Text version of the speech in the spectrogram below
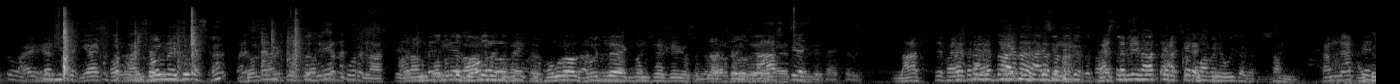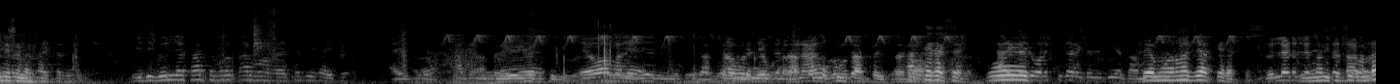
তো কাছে, হ্যাঁ? করে লাস্টে আছে, ফাইসালি রাতে রাখতে পাবেন ওই জায়গাটা, সামনে। আইতো দিছে না। আটকে রাখছে। ওই তেমুয়ার মাঝে আটকে রাখছে। নিচের দোকানটা?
